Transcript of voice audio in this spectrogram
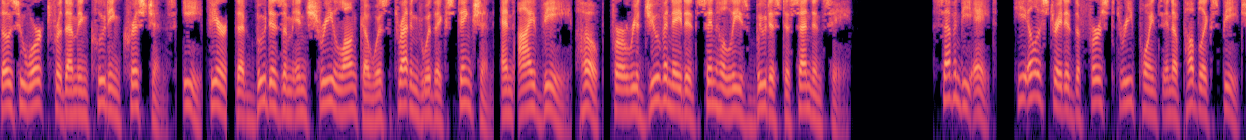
those who worked for them including Christians, e fear, that Buddhism in Sri Lanka was threatened with extinction, and iv hope, for a rejuvenated Sinhalese Buddhist ascendancy. 78. He illustrated the first three points in a public speech.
